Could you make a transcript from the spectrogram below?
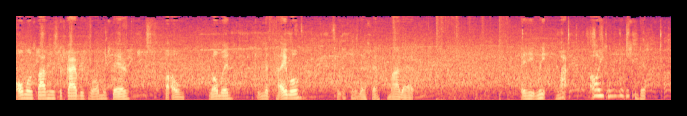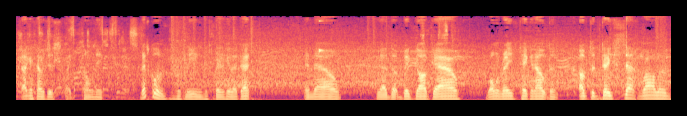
almost 500 subscribers. We're almost there. Uh oh. Roman, getting the table. That's, my bad. And he lean. What? Oh, you can lean this a bit. I guess that was just like throwing it. That's cool. Just leaning his barricade like that. And now we have the big dog down. Roman Reigns taking out the up to date Seth Rollins.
